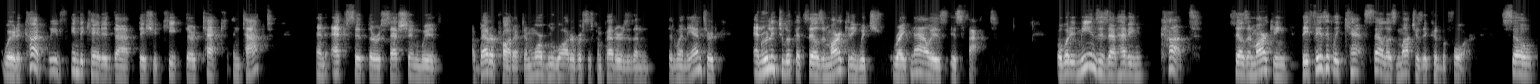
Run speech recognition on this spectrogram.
where to cut, we've indicated that they should keep their tech intact and exit the recession with a better product and more blue water versus competitors than, than when they entered, and really to look at sales and marketing, which right now is, is fat. But what it means is that having cut sales and marketing, they physically can't sell as much as they could before. So,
